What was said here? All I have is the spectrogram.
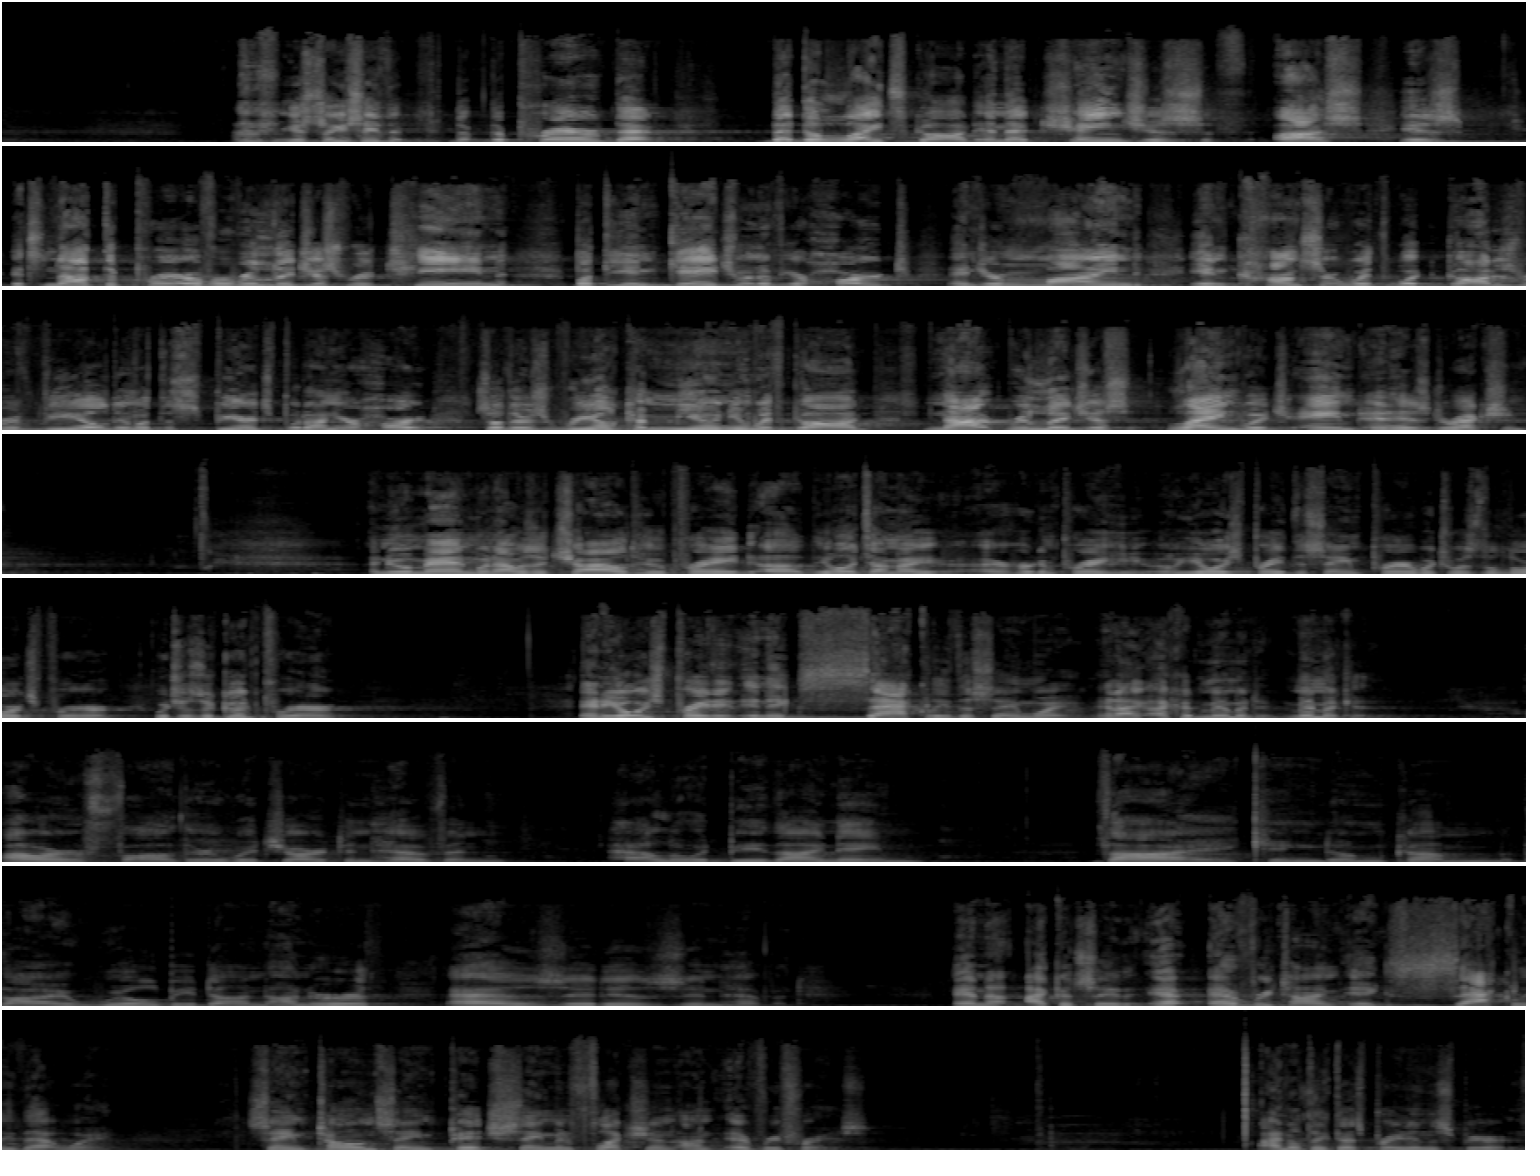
so you see, the, the, the prayer that, that delights God and that changes us is it's not the prayer of a religious routine, but the engagement of your heart and your mind in concert with what God has revealed and what the Spirit's put on your heart. So there's real communion with God, not religious language aimed at His direction. I knew a man when I was a child who prayed. Uh, the only time I, I heard him pray, he, he always prayed the same prayer, which was the Lord's Prayer, which is a good prayer. And he always prayed it in exactly the same way. And I, I could mimic it, mimic it. Our Father which art in heaven, hallowed be thy name. Thy kingdom come, thy will be done on earth as it is in heaven. And I could say every time exactly that way. Same tone, same pitch, same inflection on every phrase. I don't think that's praying in the Spirit.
